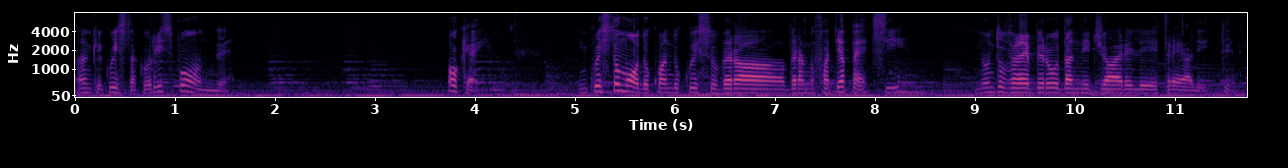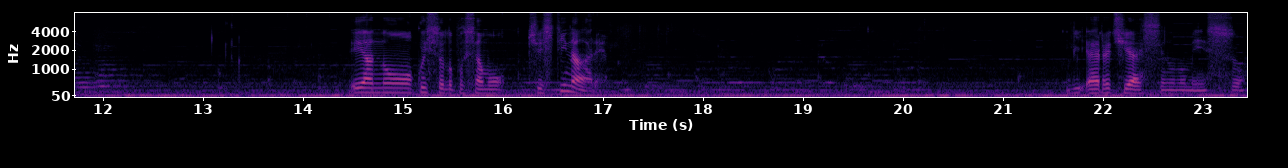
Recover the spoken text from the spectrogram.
Anche questa corrisponde. Ok. In questo modo quando questo verrà, verranno fatti a pezzi non dovrebbero danneggiare le tre alette. E hanno questo lo possiamo cestinare. Gli RCS non ho messo.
